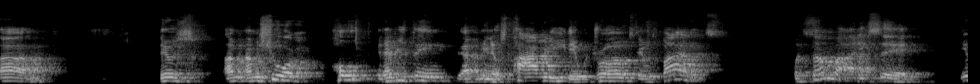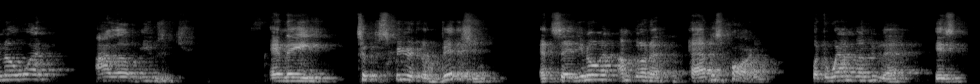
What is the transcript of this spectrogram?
uh, there was, I'm, I'm sure, hope and everything. I mean, there was poverty, there were drugs, there was violence. But somebody said, you know what? I love music. And they took the spirit of invention and said, you know what? I'm going to have this party. But the way I'm going to do that is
